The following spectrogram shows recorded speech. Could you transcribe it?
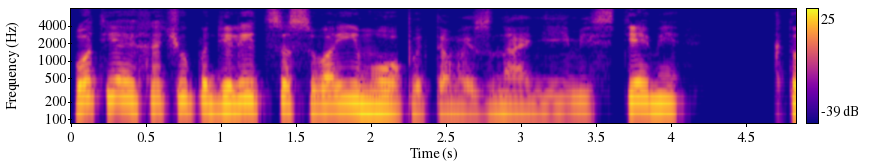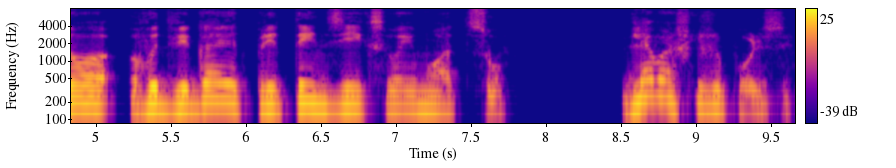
Вот я и хочу поделиться своим опытом и знаниями с теми, кто выдвигает претензии к своему отцу. Для вашей же пользы.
